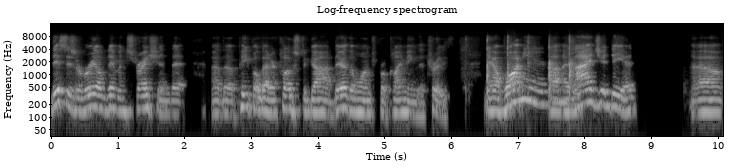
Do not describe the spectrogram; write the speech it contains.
this is a real demonstration that uh, the people that are close to God, they're the ones proclaiming the truth. Now, what uh, Elijah did, uh,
